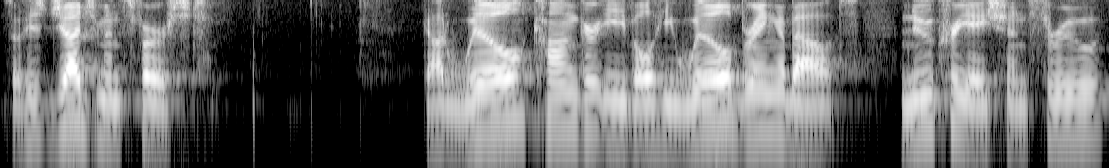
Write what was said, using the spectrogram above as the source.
So, His judgments first. God will conquer evil, He will bring about new creation through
